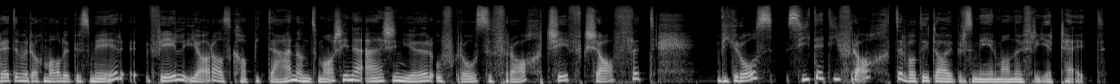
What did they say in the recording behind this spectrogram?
reden wir doch mal über das Meer, viele Jahre als Kapitän und Maschineningenieur auf grossen Frachtschiffen geschafft. Wie gross sind denn die Frachter, die ihr da übers Meer manövriert habt?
